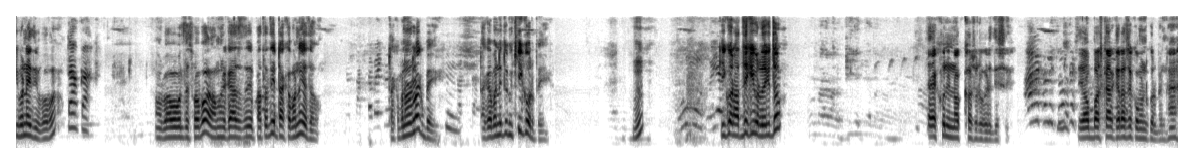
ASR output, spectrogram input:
কি বানাই দিও বাবা? টাকা। আমার বাবা বলতেছে বাবা আমার গাছ পাতা দিয়ে টাকা বানিয়ে দাও। টাকা বানানো লাগবে? টাকা বানিয়ে তুমি কি করবে? হুম? কি করে হাত দিয়ে কি করে দেখি তো। এখনই খাওয়া শুরু করে দিছে। এই অভ্যাস কার কার আছে কমেন্ট করবেন হ্যাঁ?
